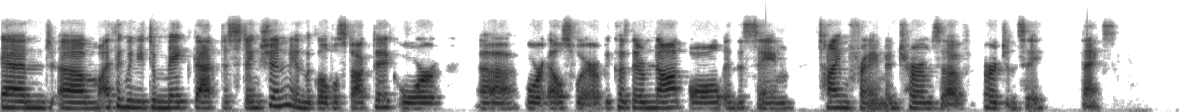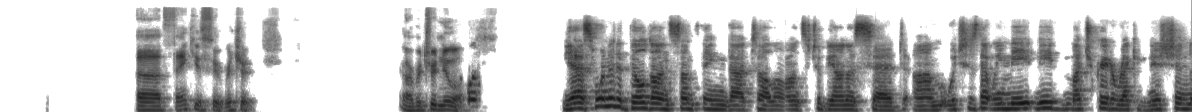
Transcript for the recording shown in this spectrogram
And um, I think we need to make that distinction in the global stocktake or uh, or elsewhere because they're not all in the same time frame in terms of urgency. Thanks. Uh, thank you, Sue. Richard. Uh, Richard Newell. Yes, wanted to build on something that uh, Laurence Tubiana said, um, which is that we need much greater recognition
